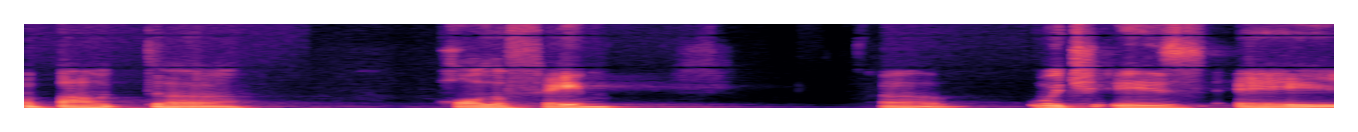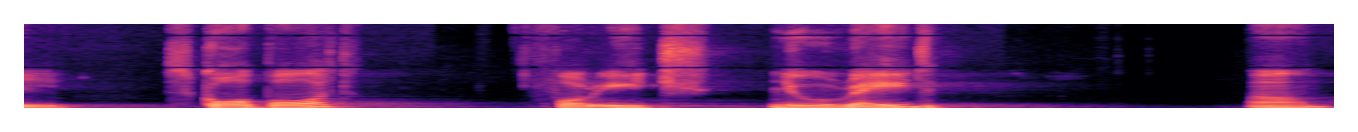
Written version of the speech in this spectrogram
about the Hall of Fame, uh, which is a scoreboard for each new raid. Um,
